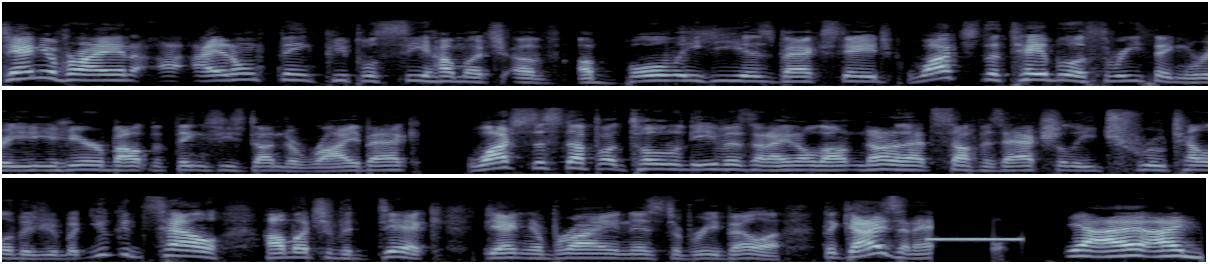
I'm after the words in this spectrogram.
Daniel Bryan, I don't think people see how much of a bully he is backstage. Watch the Table of Three thing where you hear about the things he's done to Ryback. Watch the stuff on Total Divas, and I know none of that stuff is actually true television, but you can tell how much of a dick Daniel Bryan is to Brie Bella. The guy's an a- Yeah, I,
